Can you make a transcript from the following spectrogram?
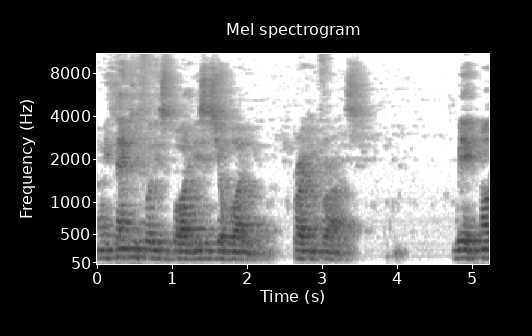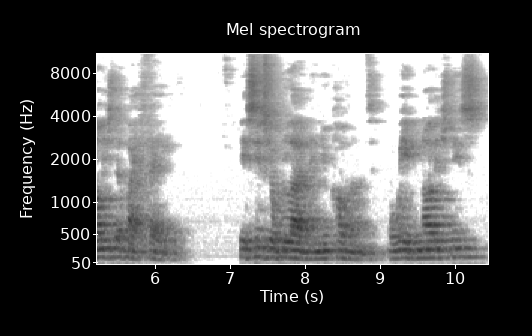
And we thank you for this body. This is your body broken for us. We acknowledge that by faith. This is your blood and new covenant. And we acknowledge this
